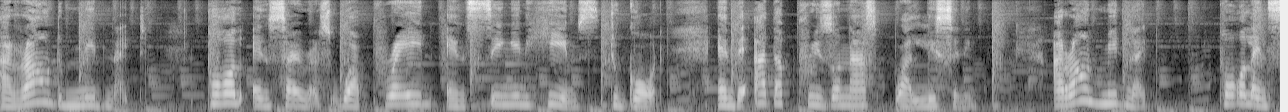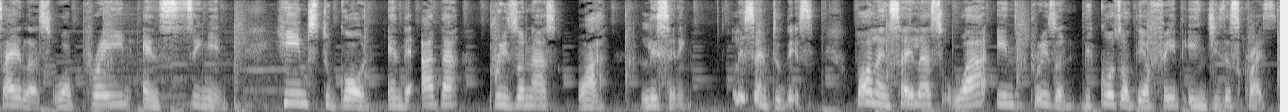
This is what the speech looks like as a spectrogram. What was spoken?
around midnight Paul and Silas were praying and singing hymns to God, and the other prisoners were listening. Around midnight, Paul and Silas were praying and singing hymns to God, and the other prisoners were listening. Listen to this Paul and Silas were in prison because of their faith in Jesus Christ.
